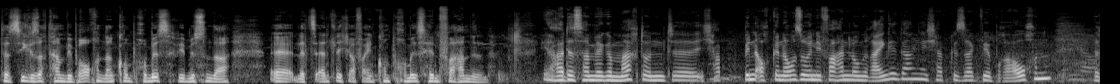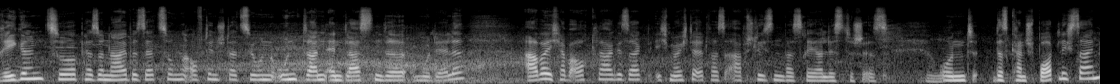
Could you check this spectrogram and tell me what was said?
dass sie gesagt haben, wir brauchen einen Kompromiss, wir müssen da äh, letztendlich auf einen Kompromiss hin verhandeln. Ja, das haben wir gemacht und äh, ich hab, bin auch genauso in die Verhandlungen reingegangen. Ich habe gesagt, wir brauchen Regeln zur Personalbesetzung auf den Stationen und dann entlastende Modelle. Aber ich habe auch klar gesagt, ich möchte etwas abschließen, was realistisch ist. Mhm. Und das kann sportlich sein,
